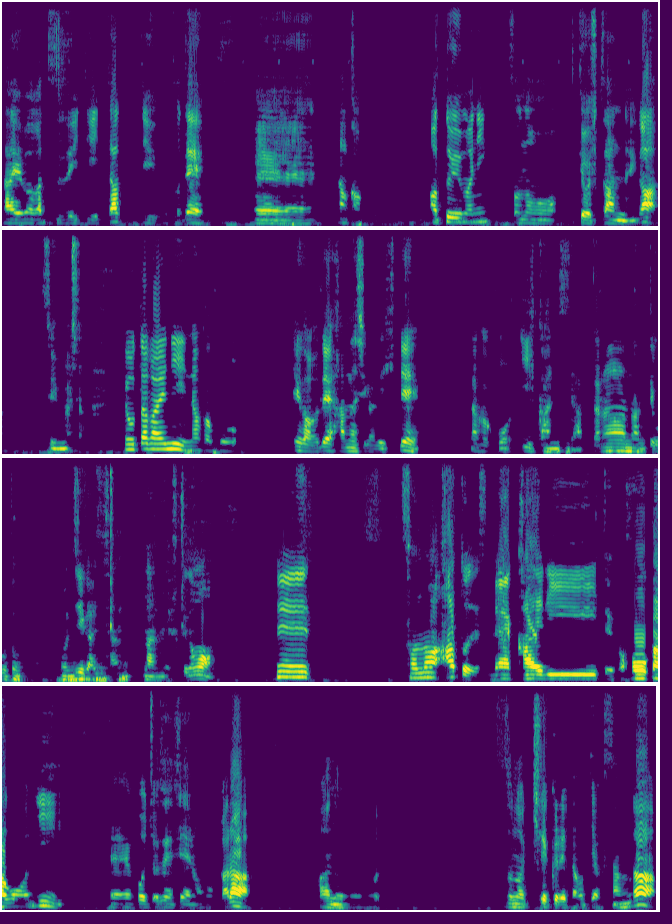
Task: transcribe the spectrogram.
対話が続いていたっていうことで、えー、なんか、あっという間に、その、教室案内が済みました。で、お互いになんかこう、笑顔で話ができて、なんかこう、いい感じだったななんてことも、もう自画自賛なんですけども、で、その後ですね、帰りというか放課後に、えー校長先生の方から、あの、その来てくれたお客さんが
